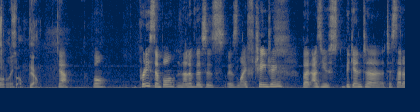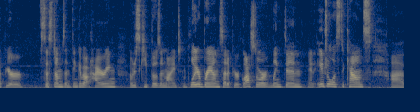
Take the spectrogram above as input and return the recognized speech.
Totally. So yeah, Yeah. Well, pretty simple. None of this is is life changing, but as you s- begin to to set up your systems and think about hiring, I would just keep those in mind. Employer brand, set up your Glassdoor, LinkedIn, and AngelList accounts. Uh,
